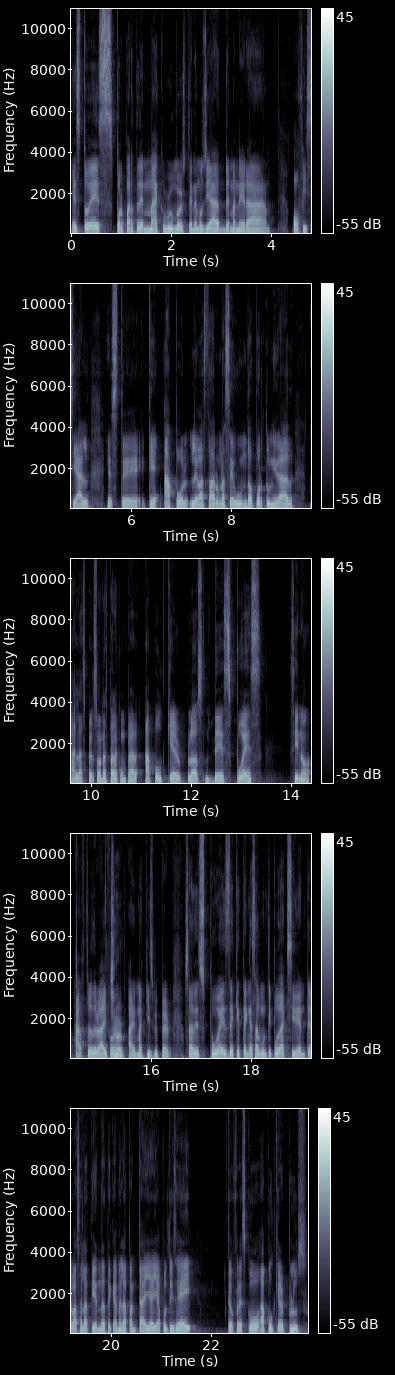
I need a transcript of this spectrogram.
Esto es por parte de Mac Rumors. Tenemos ya de manera oficial este, que Apple le va a dar una segunda oportunidad a las personas para comprar Apple Care Plus después Sí, ¿no? After the iPhone or iMac is repaired. O sea, después de que tengas algún tipo de accidente, vas a la tienda, te cambia la pantalla y Apple te dice, hey, te ofrezco Apple Care Plus.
